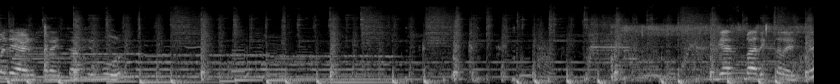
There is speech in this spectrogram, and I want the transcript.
यामध्ये ऍड करायचं आहे गूळ. गॅस बारीक करायचे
